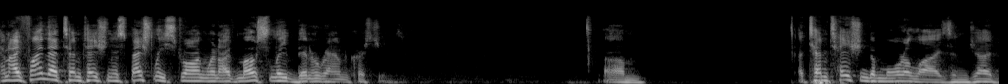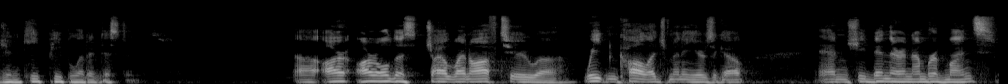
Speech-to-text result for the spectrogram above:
And I find that temptation especially strong when I've mostly been around Christians. Um, a temptation to moralize and judge and keep people at a distance. Uh, our, our oldest child went off to uh, Wheaton College many years ago, and she'd been there a number of months.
